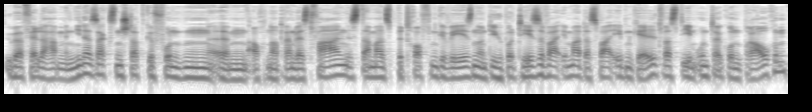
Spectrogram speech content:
Überfälle haben in Niedersachsen stattgefunden. Ähm, auch Nordrhein-Westfalen ist damals betroffen gewesen. Und die Hypothese war immer, das war eben Geld, was die im Untergrund brauchen.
